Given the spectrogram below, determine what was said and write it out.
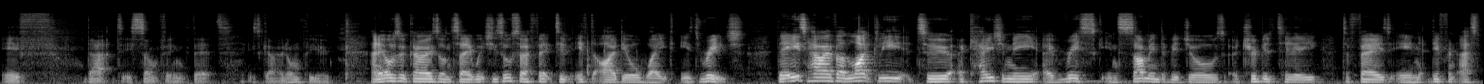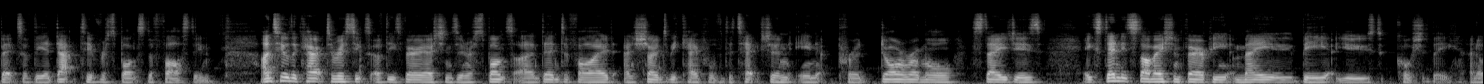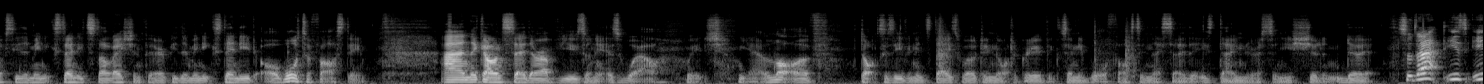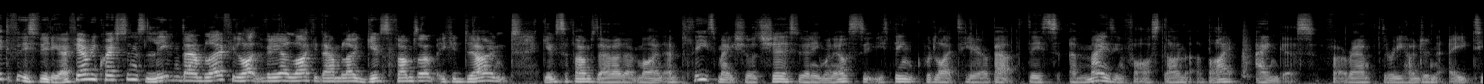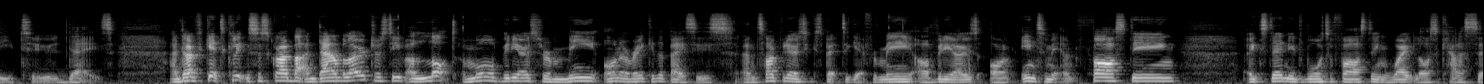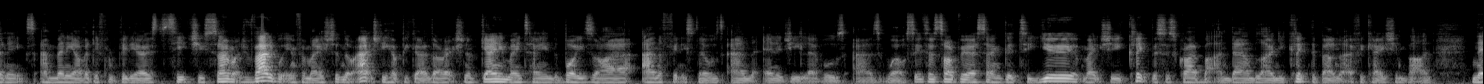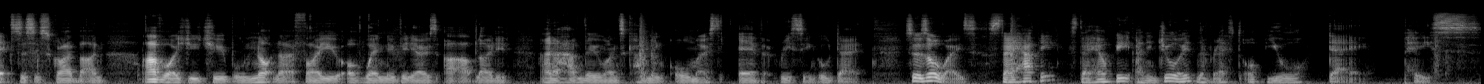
if that is something that is going on for you. And it also goes on to say, which is also effective if the ideal weight is reached. There is, however, likely to occasionally a risk in some individuals attributedly to phase in different aspects of the adaptive response to fasting. Until the characteristics of these variations in response are identified and shown to be capable of detection in prodromal stages, extended starvation therapy may be used cautiously. And obviously, they mean extended starvation therapy, they mean extended or water fasting. And they go on to say there are views on it as well, which, yeah, a lot of doctors, even in today's world, do not agree with extended water fasting. They say that it's dangerous and you shouldn't do it. So that is it for this video. If you have any questions, leave them down below. If you like the video, like it down below, give us a thumbs up. If you don't, give us a thumbs down, I don't mind. And please make sure to share this with anyone else that you think would like to hear about this amazing fast done by Angus for around 382 days. And don't forget to click the subscribe button down below to receive a lot more videos from me on a regular basis. And type videos you expect to get from me are videos on intermittent fasting, extended water fasting, weight loss, calisthenics, and many other different videos to teach you so much valuable information that will actually help you go in the direction of gaining, maintaining the body desire and the fitness levels and the energy levels as well. So if those type of videos sound good to you, make sure you click the subscribe button down below and you click the bell notification button next to the subscribe button. Otherwise, YouTube will not notify you of when new videos are uploaded, and I have new ones coming almost every single day. So, as always, stay happy, stay healthy, and enjoy the rest of your day. Peace.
